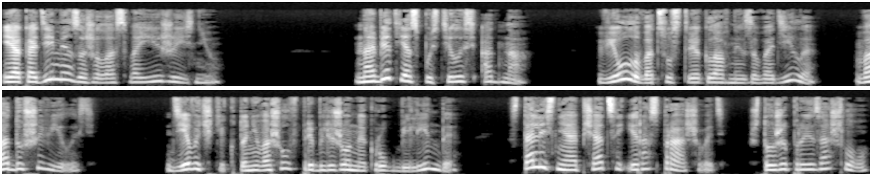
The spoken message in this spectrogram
и Академия зажила своей жизнью. На обед я спустилась одна. Виола в отсутствие главной заводилы воодушевилась. Девочки, кто не вошел в приближенный круг Белинды, стали с ней общаться и расспрашивать, что же произошло,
